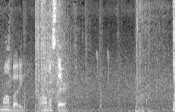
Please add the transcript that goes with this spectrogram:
Come on, buddy. We're almost there.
